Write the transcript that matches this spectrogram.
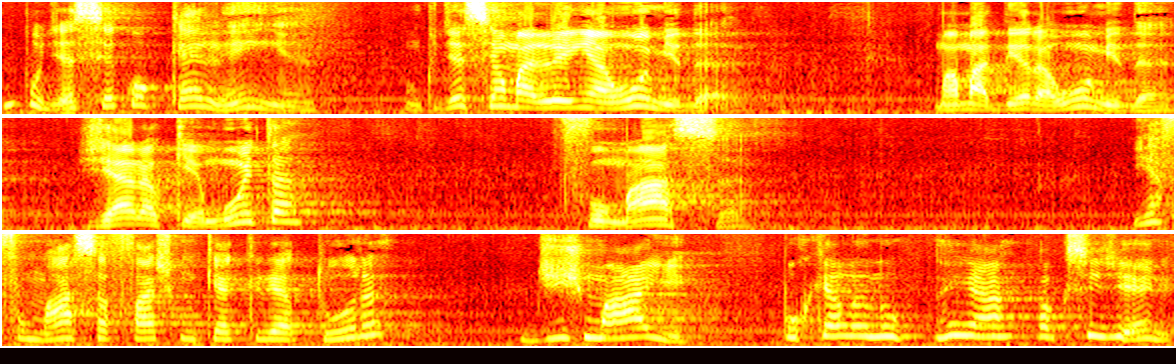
não podia ser qualquer lenha, não podia ser uma lenha úmida. Uma madeira úmida gera o que? Muita fumaça. E a fumaça faz com que a criatura desmaie, porque ela não tem oxigênio.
